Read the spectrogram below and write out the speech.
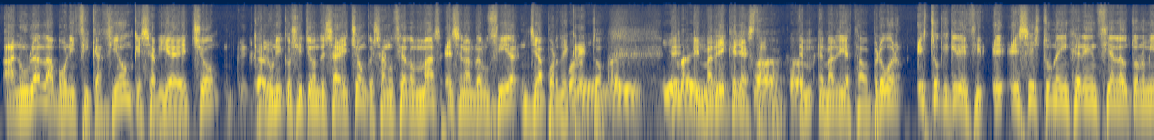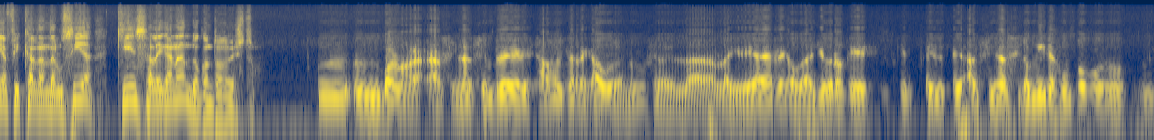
anula la bonificación que se había hecho, que el único sitio donde se ha hecho, aunque se ha anunciado más, es en Andalucía, ya por decreto. en, Madrid, que ya estaba. En, Madrid ya estaba. Pero bueno, ¿esto qué quiere decir? ¿E-, ¿Es esto una injerencia en la autonomía fiscal de Andalucía? ¿Quién sale ganando con todo esto? Mm, mm, bueno, al final siempre el Estado es el que recauda, ¿no? la, idea es recaudar. Yo creo que, al final, si lo miras un poco, ¿no?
